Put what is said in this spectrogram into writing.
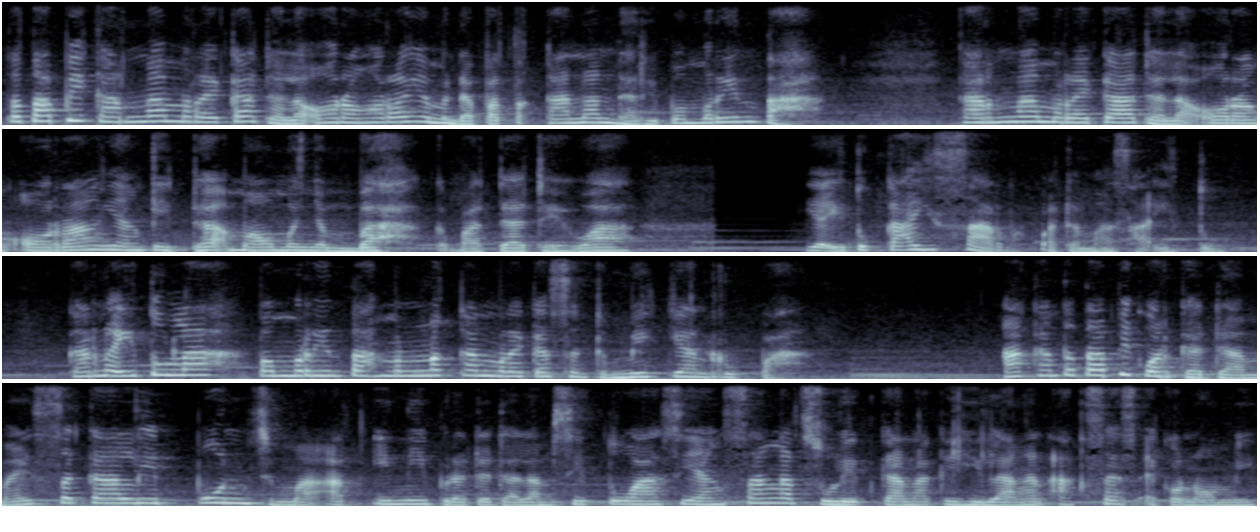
tetapi karena mereka adalah orang-orang yang mendapat tekanan dari pemerintah. Karena mereka adalah orang-orang yang tidak mau menyembah kepada dewa, yaitu kaisar pada masa itu. Karena itulah pemerintah menekan mereka sedemikian rupa akan tetapi keluarga damai sekalipun jemaat ini berada dalam situasi yang sangat sulit karena kehilangan akses ekonomi,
